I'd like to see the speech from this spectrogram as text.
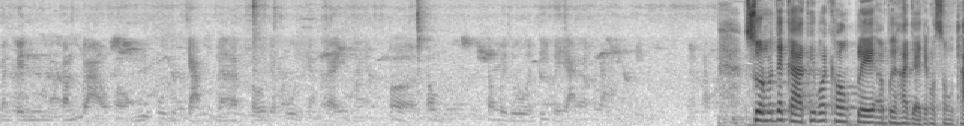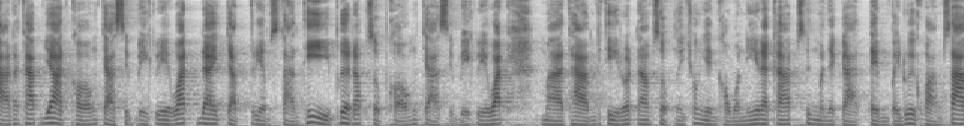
มันเป็นคำกล่าวของผู้ถูกจับนะครับเขาจะพูดอย่างไรนะก็ต้องต้องไปดูกันที่พยานหลักฐานอีกทีนะครับ ส่วนบรรยากาศที่วัดคลองเปลอำเภอหาดใหญ่จังหวัดสงขลานะครับญาติของจ่าสิบเอกเรวัตได้จัดเตรียมสถานที่เพื่อรับศพของจ่าสิบเอกเรวัตมาทำพิธีรดน้ำศพในช่วงเย็นของวันนี้นะครับ ซึ่งบรรยากาศเต็มไปด้วยความเศร้า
